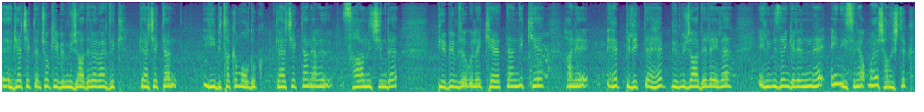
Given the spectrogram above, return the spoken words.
Ee, gerçekten çok iyi bir mücadele verdik. Gerçekten iyi bir takım olduk. Gerçekten yani sahanın içinde birbirimize öyle kenetlendik ki hani hep birlikte hep bir mücadeleyle elimizden gelenin en iyisini yapmaya çalıştık.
